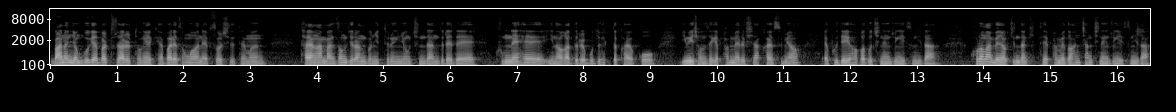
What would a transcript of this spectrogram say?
많은 연구개발 투자를 통해 개발에 성공한 앱솔 시스템은 다양한 만성질환 모니터링용 진단들에 대해 국내 해외 인허가들을 모두 획득하였고 이미 전 세계 판매를 시작하였으며 FDA 허가도 진행 중에 있습니다. 코로나 면역 진단 키트의 판매도 한창 진행 중에 있습니다.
